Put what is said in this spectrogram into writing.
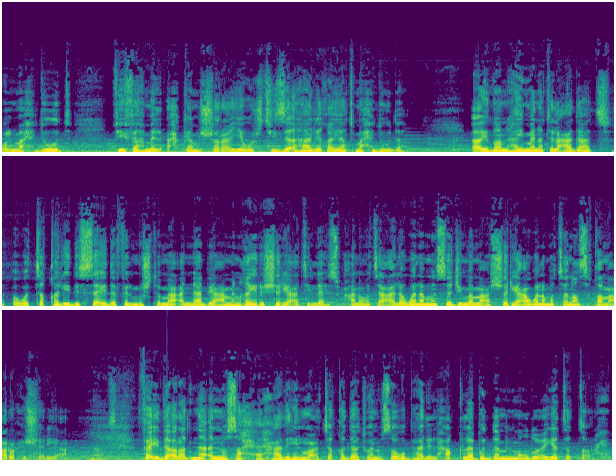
والمحدود في فهم الأحكام الشرعية واجتزائها لغايات محدودة. أيضا هيمنة العادات والتقاليد السائدة في المجتمع النابعة من غير شريعة الله سبحانه وتعالى ولا منسجمة مع الشريعة ولا متناسقة مع روح الشريعة. نعم فإذا أردنا أن نصحح هذه المعتقدات ونصوبها للحق لابد من موضوعية الطرح.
